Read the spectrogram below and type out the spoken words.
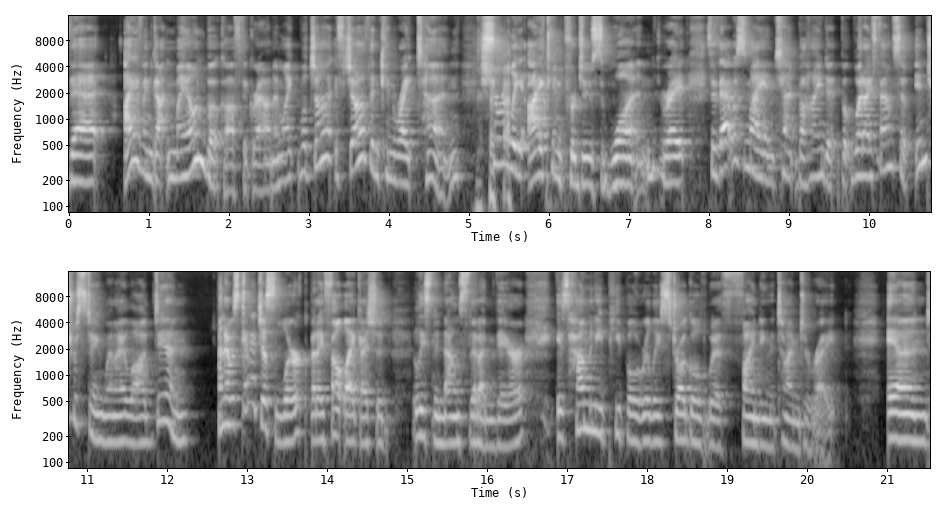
that I haven't gotten my own book off the ground. I'm like, well, John, if Jonathan can write 10, surely I can produce one, right? So that was my intent behind it. But what I found so interesting when I logged in and I was going to just lurk, but I felt like I should at least announce that I'm there, is how many people really struggled with finding the time to write. And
